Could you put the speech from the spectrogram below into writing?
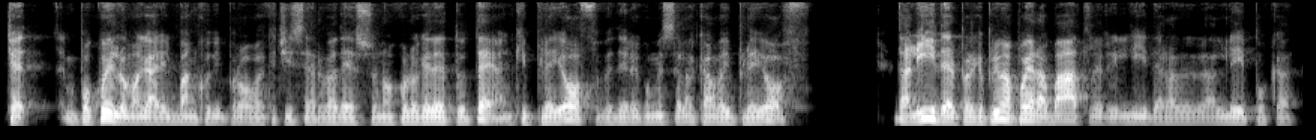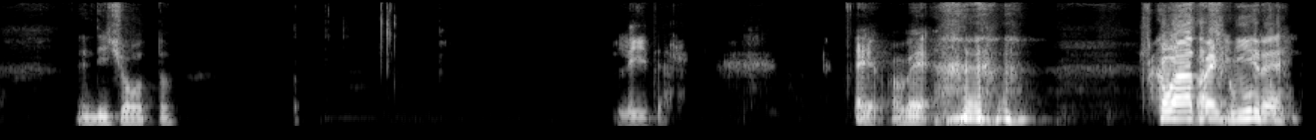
Cioè, un po' quello magari il banco di prova che ci serve adesso, no? quello che hai detto te, anche i playoff, vedere come se la cava i playoff. Da leader, perché prima poi era Butler il leader all'epoca, nel 18. Leader. Eh, vabbè. Come è andata a finire? Comunque...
